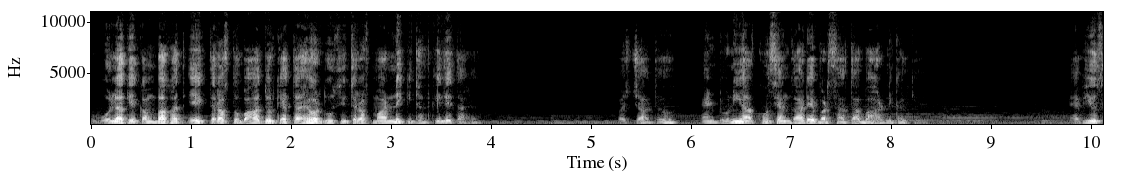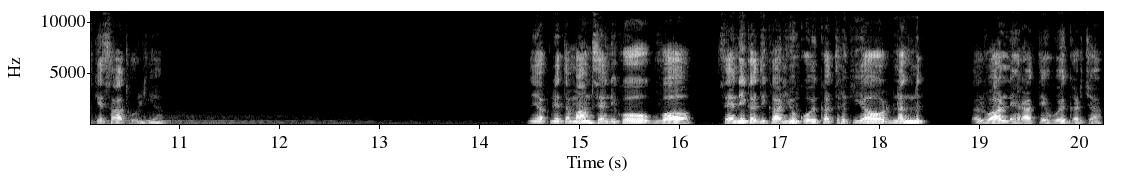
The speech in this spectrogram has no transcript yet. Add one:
वो बोला कि कम्बाखत एक तरफ़ तो बहादुर कहता है और दूसरी तरफ़ मारने की धमकी देता है। पश्चात एंटोनी आँखों से अंगारे बरसाता बाहर निकल गया। मैं भी उसके साथ हो लिया। उसने अपने तमाम सैनिकों व सैनिक अधिकारियों को एकत्र किया और नग्न तलवार लहराते हुए गरजा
